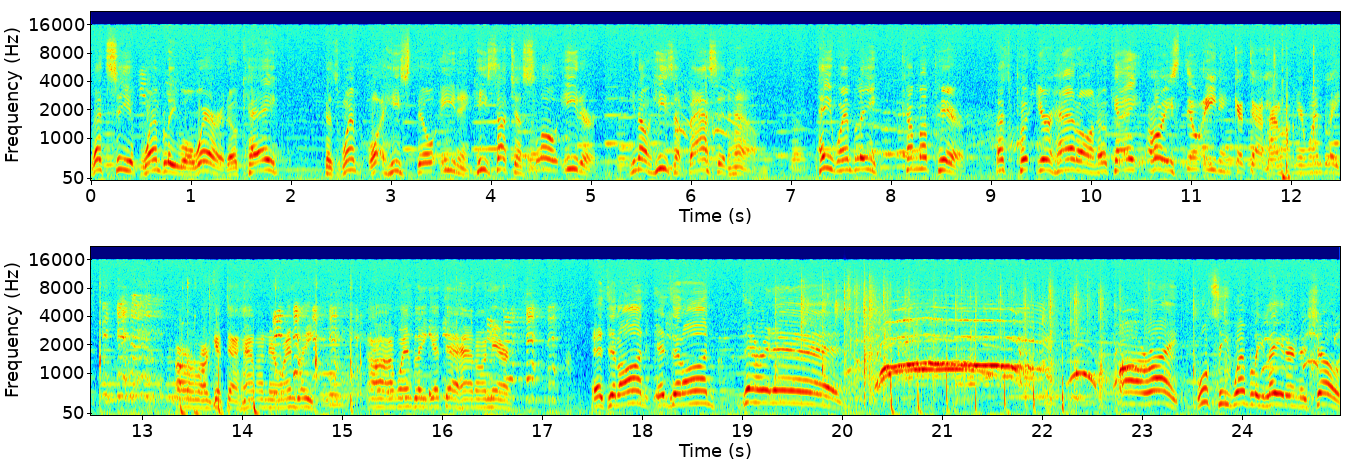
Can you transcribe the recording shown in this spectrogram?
Let's see if Wembley will wear it, okay? Because Wem- well, he's still eating. He's such a slow eater. You know, he's a basset hound. Hey, Wembley, come up here. Let's put your hat on, okay? Oh, he's still eating. Get that hat on there, Wembley. Oh, get that hat on there, Wembley. Oh, Wembley, get that hat on there. Is it on? Is it on? There it is. All right. We'll see Wembley later in the show.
